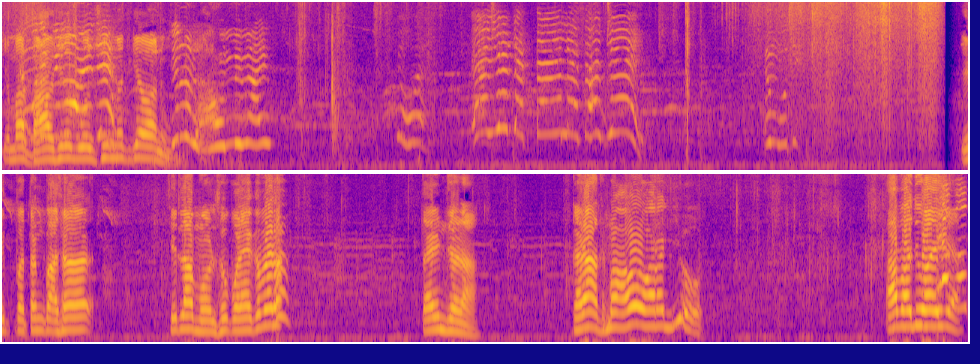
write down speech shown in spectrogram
કે મારા ભાવ છે તો મત એમ કહેવાનું. ચલો લાંબી માં આવી એ લે ટટ્ટા એ લેતા જે. એ મોટી. એક પતંગ પાછળ કેટલા માણસો પડ્યા ખબર ત્રણ જણા. કયા હાથમાં આવો વારજ્યો આ બાજુ આવી ગયા.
